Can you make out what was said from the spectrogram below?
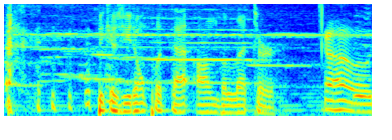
because you don't put that on the letter. Oh.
